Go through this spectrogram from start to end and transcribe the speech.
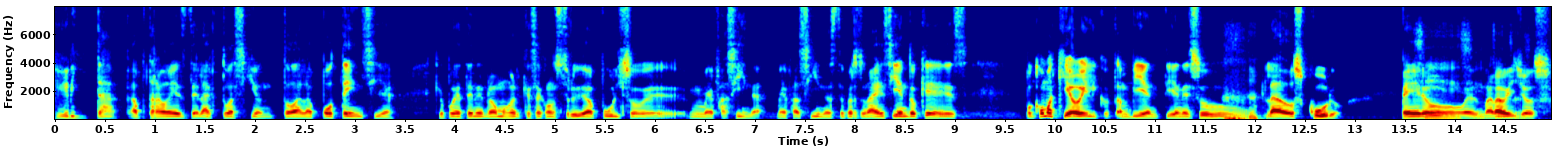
grita a través de la actuación toda la potencia que puede tener una mujer que se ha construido a pulso. eh, me fascina, me fascina este personaje, siendo que es un poco maquiavélico también, tiene su lado oscuro, Sí, pero es sí, total. maravilloso.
